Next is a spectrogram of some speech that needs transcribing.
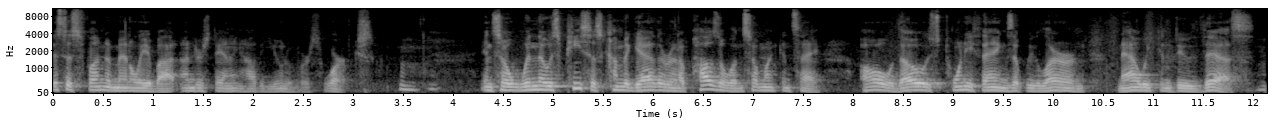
This is fundamentally about understanding how the universe works. Mm-hmm. And so when those pieces come together in a puzzle and someone can say, oh, those 20 things that we learned, now we can do this. Mm-hmm.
